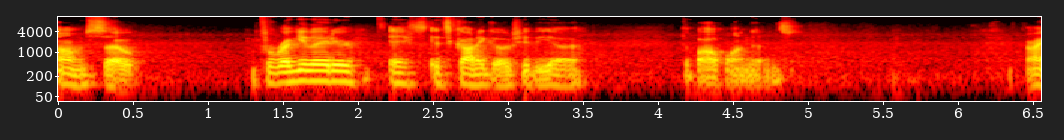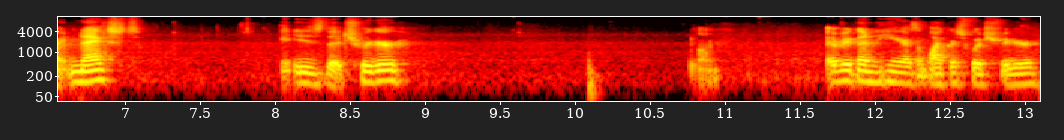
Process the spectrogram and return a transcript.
Um, so for regulator, it's it's got to go to the uh, the bob long guns. All right, next is the trigger. Um, every gun here has a micro switch trigger,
